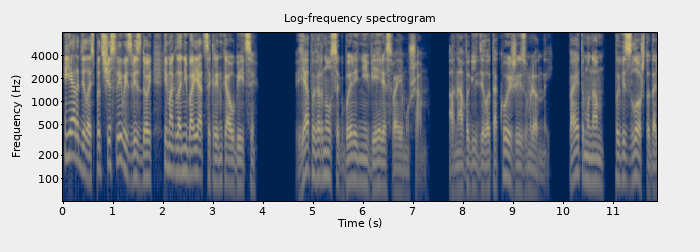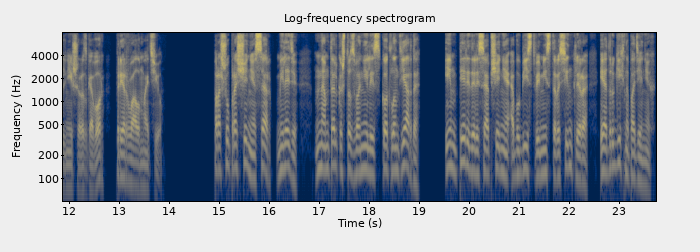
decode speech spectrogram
я родилась под счастливой звездой и могла не бояться клинка убийцы». Я повернулся к Белли, не веря своим ушам. Она выглядела такой же изумленной. Поэтому нам повезло, что дальнейший разговор прервал Мэтью. «Прошу прощения, сэр, миледи, нам только что звонили из Скотланд-Ярда. Им передали сообщение об убийстве мистера Синклера и о других нападениях.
